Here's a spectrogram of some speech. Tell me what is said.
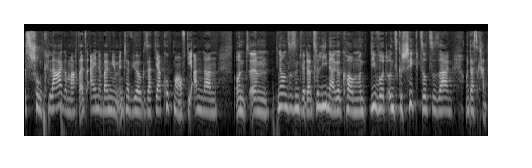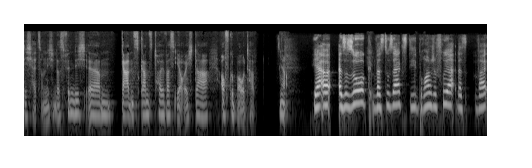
es schon klar gemacht, als eine bei mir im Interview gesagt, ja, guck mal auf die anderen. Und, ähm, ne, und so sind wir dann zu Lina gekommen und die wurde uns geschickt sozusagen. Und das kannte ich halt so nicht. Und das finde ich ähm, ganz, ganz toll, was ihr euch da aufgebaut habt. Ja. Ja, also so, was du sagst, die Branche früher, das war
